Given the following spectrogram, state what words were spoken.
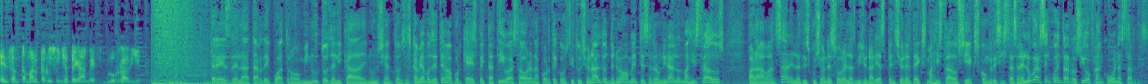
En Santa Marta, Luis Oñate Gámez, Blue Radio. 3 de la tarde, cuatro minutos, delicada denuncia entonces. Cambiamos de tema porque hay expectativa hasta ahora en la Corte Constitucional, donde nuevamente se reunirán los magistrados para avanzar en las discusiones sobre las millonarias pensiones de ex magistrados y ex congresistas. En el lugar se encuentra Rocío Franco. Buenas tardes.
